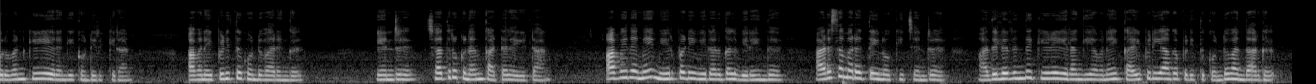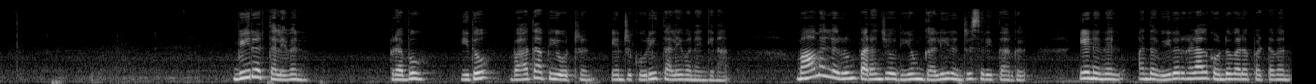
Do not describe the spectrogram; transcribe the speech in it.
ஒருவன் கீழே இறங்கிக் கொண்டிருக்கிறான். அவனை பிடித்து கொண்டு வாருங்கள் என்று சத்ருகுணன் கட்டளையிட்டான். அவ்விதமே மேற்படி வீரர்கள் விரைந்து அரச மரத்தை நோக்கிச் சென்று அதிலிருந்து கீழே இறங்கியவனை கைப்பிடியாக பிடித்து கொண்டு வந்தார்கள். வீரர் தலைவன் பிரபு இதோ வாதாபி ஒற்றன் என்று கூறி தலைவணங்கினான். மாமல்லரும் பரஞ்சோதியும் கலீர் என்று சிரித்தார்கள். ஏனெனில் அந்த வீரர்களால் கொண்டு வரப்பட்டவன்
